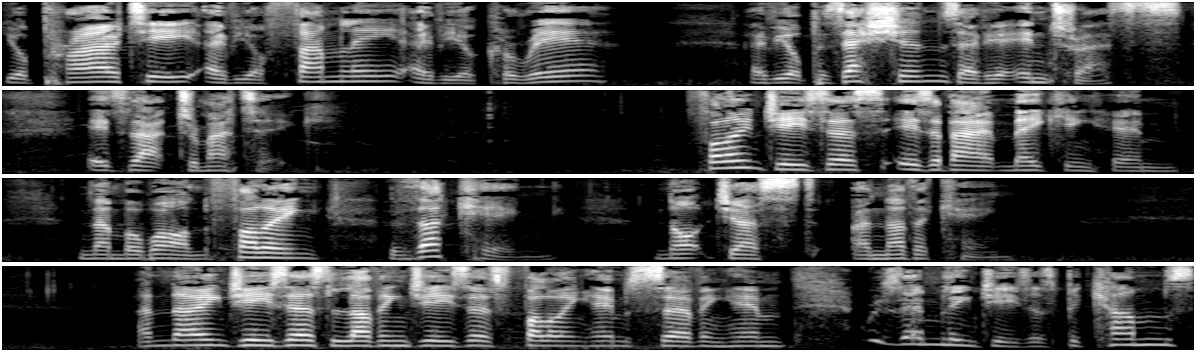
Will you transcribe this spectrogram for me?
Your priority over your family, over your career, over your possessions, over your interests. It's that dramatic. Following Jesus is about making him number one, following the king, not just another king and knowing Jesus, loving Jesus, following him, serving him, resembling Jesus becomes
